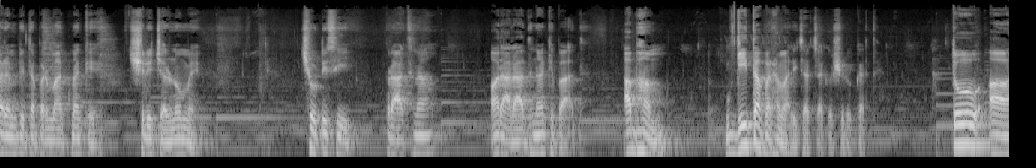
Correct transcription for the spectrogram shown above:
परमपिता परमात्मा के श्री चरणों में छोटी सी प्रार्थना और आराधना के बाद अब हम गीता पर हमारी चर्चा को शुरू करते हैं। तो आ,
